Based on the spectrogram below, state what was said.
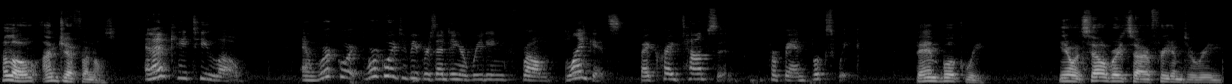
Hello, I'm Jef Reynolds. And I'm KT Lowe. And we're, go- we're going to be presenting a reading from Blankets by Craig Thompson for Banned Books Week. Banned Book Week. You know, it celebrates our freedom to read.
